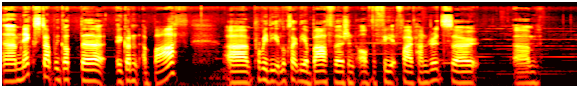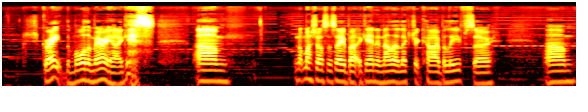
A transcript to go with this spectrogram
Um, next up, we got the. We got an Abarth. Uh, probably the. It looks like the Abarth version of the Fiat 500. So, um, great. The more the merrier, I guess. Um, not much else to say, but again, another electric car, I believe. So, um,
